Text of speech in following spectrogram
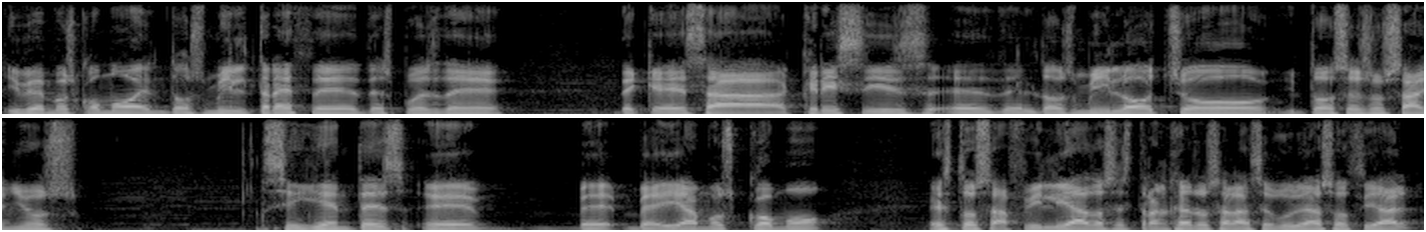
y vemos cómo en 2013, después de, que esa crisis eh, del 2008 y todos esos años siguientes, eh, veíamos cómo estos afiliados extranjeros a la seguridad social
